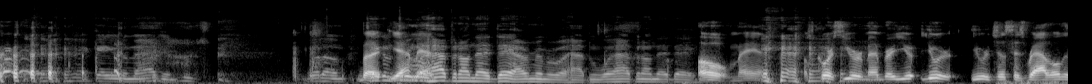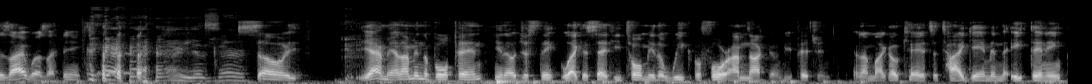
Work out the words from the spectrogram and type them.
I can't even imagine. But um, but yeah, man. What happened on that day? I remember what happened. What happened on that day? Oh man! of course you remember. You you were you were just as rattled as I was. I think. yes, sir. So, yeah, man, I'm in the bullpen. You know, just think. Like I said, he told me the week before I'm not going to be pitching, and I'm like, okay, it's a tie game in the eighth inning,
